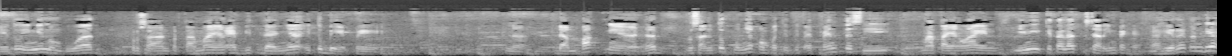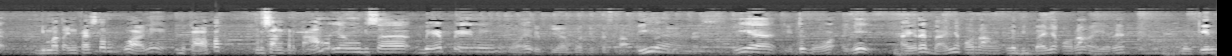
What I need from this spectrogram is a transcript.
Yaitu ingin membuat perusahaan pertama yang EBITDA-nya itu BEP. Nah, dampaknya adalah perusahaan itu punya competitive advantage di mata yang lain. Ini kita lihat secara impact ya. Akhirnya kan dia di mata investor, wah ini Bukalapak perusahaan pertama yang bisa BEP nih. Positif ya buat investasi. Iya. Invest. Iya, itu kok. Ini akhirnya banyak orang, lebih banyak orang akhirnya mungkin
